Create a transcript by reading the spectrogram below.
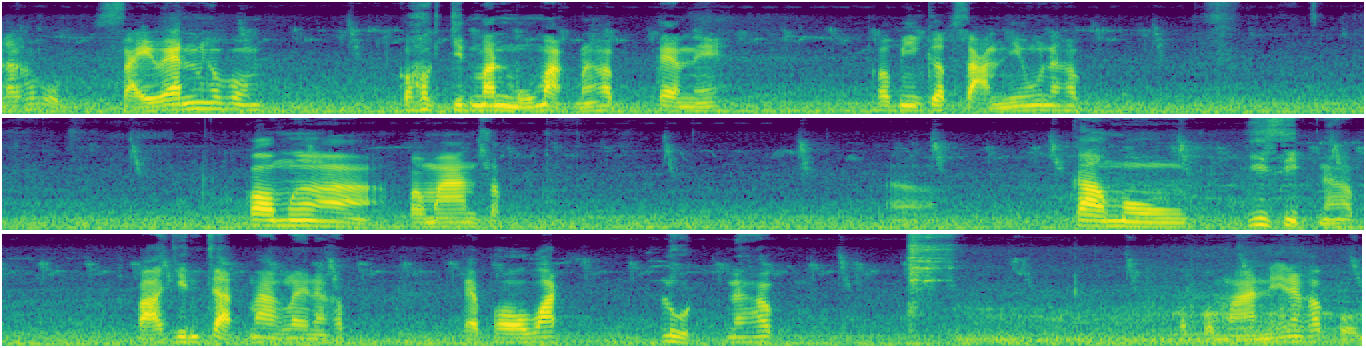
แล้วครับผม ใส่แว่นครับผม ก็กินมันหมูหมักนะครับ แต้มนี้ ก็มีเกือบสามนิ้วนะครับ ก็เมื่อประมาณสักเก้าโมงยี่สิบนะครับปลากินจัดมากเลยนะครับ แต่พอวัดหลุดนะครับ ก็ประมาณนี้นะครับผม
